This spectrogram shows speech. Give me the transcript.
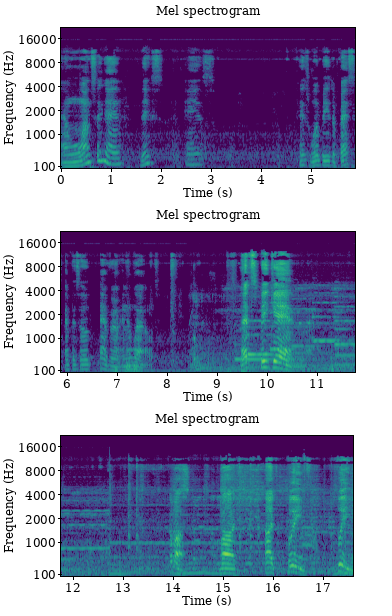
And once again, this is this will be the best episode ever in the world. Let's begin. Come on. On. Uh, please. Please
